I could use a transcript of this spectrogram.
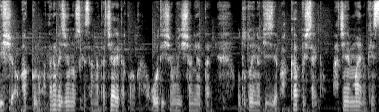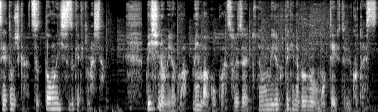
BiSH は WACK の渡辺淳之介さんが立ち上げた頃からオーディションを一緒にやったり、一昨日の記事でバックアップしたりと、8年前の結成当時からずっと応援し続けてきました。 BiSH の魅力はメンバー個々はそれぞれとても魅力的な部分を持っているということです。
